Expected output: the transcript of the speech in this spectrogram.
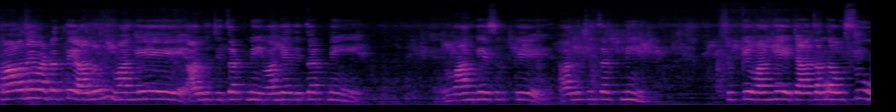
खाव नाही वाटत ते आलून वांगे आलूची चटणी वांग्याची चटणी. वांगे सुके आलूची चटणी. सुके वांगे चहा चालला उसू.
